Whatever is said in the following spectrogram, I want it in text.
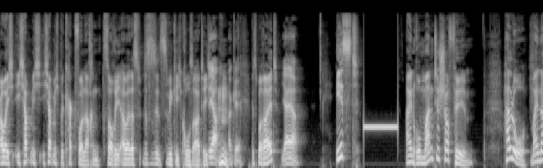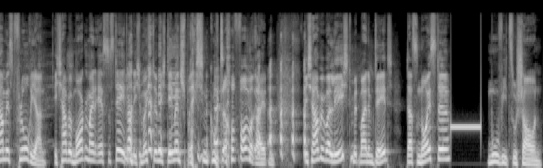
aber ich, ich habe mich, ich hab mich bekackt vor Lachen. Sorry, aber das, das ist jetzt wirklich großartig. Ja, okay. Bist bereit? Ja, ja. Ist ein romantischer Film. Hallo, mein Name ist Florian. Ich habe morgen mein erstes Date und ich möchte mich dementsprechend gut darauf vorbereiten. Ich habe überlegt, mit meinem Date das neueste Movie zu schauen.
